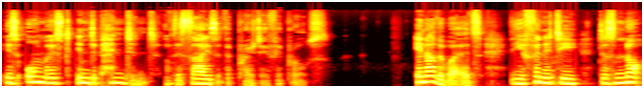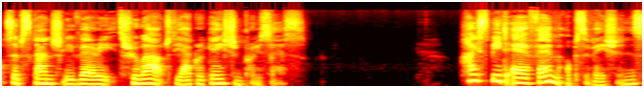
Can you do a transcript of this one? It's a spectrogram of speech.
is almost independent of the size of the protofibrils. In other words, the affinity does not substantially vary throughout the aggregation process. High-speed AFM observations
